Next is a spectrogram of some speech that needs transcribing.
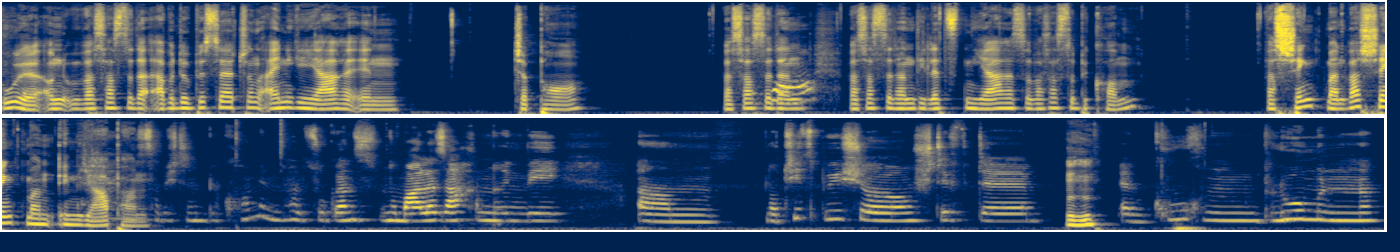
cool. Und was hast du da, aber du bist ja jetzt schon einige Jahre in Japan. Was hast du dann, Japan? was hast du dann die letzten Jahre so, was hast du bekommen? Was schenkt man, was schenkt man in Japan? Was habe ich denn bekommen? Halt so ganz normale Sachen, irgendwie ähm, Notizbücher, Stifte, Mhm. ähm, Kuchen, Blumen,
